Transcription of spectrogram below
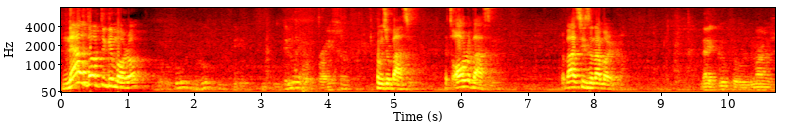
Now, Dr. Gemara, didn't we have a brisa? It was Rabasi. It's all Rabasi. Rabasi is an Amar. That Gufa was Mamish.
